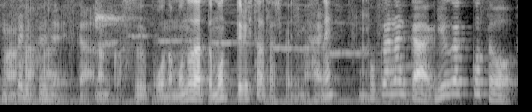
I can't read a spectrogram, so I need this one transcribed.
言ったりするじゃないですか。なんか崇高なものだと思ってる人は確かにいますね、はい。僕はなんか留学こそ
